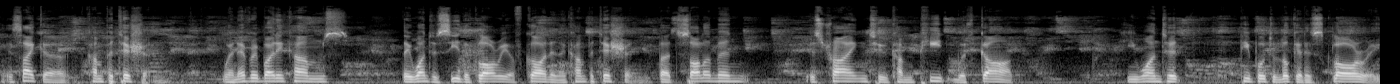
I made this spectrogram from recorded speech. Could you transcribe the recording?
It's like a competition. When everybody comes, they want to see the glory of God in a competition. But Solomon is trying to compete with God. He wanted people to look at his glory.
